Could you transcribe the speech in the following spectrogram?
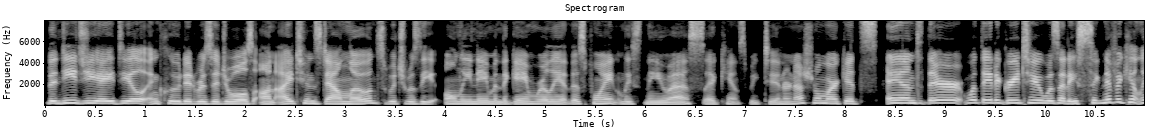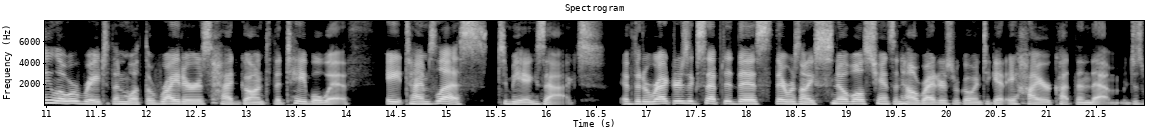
The DGA deal included residuals on iTunes downloads, which was the only name in the game really at this point, at least in the US. I can't speak to international markets. And their what they'd agreed to was at a significantly lower rate than what the writers had gone to the table with. Eight times less, to be exact. If the directors accepted this, there was not a snowball's chance in hell writers were going to get a higher cut than them. It just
